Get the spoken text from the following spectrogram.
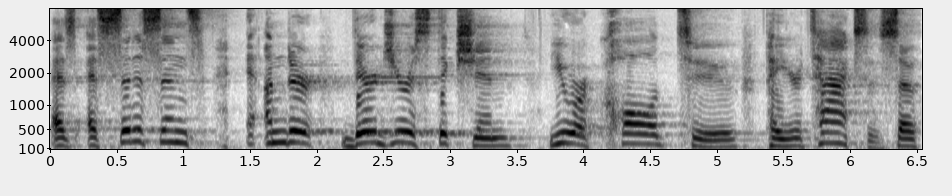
as, as citizens under their jurisdiction, you are called to pay your taxes. So,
